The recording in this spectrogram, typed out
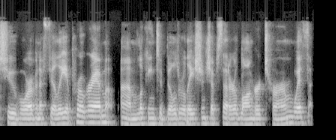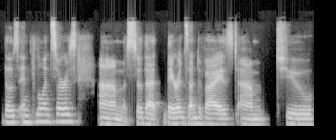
to more of an affiliate program um, looking to build relationships that are longer term with those influencers um, so that they're incentivized um, to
